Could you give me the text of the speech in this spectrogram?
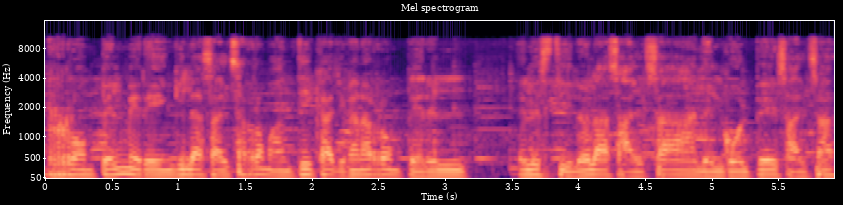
rompe el merengue y la salsa romántica, llegan a romper el, el estilo de la salsa, del golpe de salsa.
